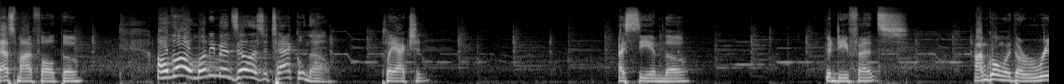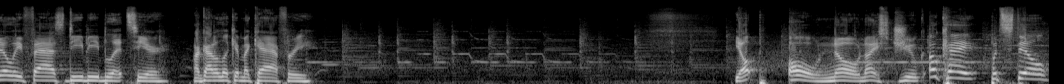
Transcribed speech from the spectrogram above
That's my fault, though. Although, Money Manziel has a tackle now. Play action. I see him, though. Good defense. I'm going with a really fast DB blitz here. I got to look at McCaffrey. Yup. Oh, no. Nice juke. Okay, but still,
